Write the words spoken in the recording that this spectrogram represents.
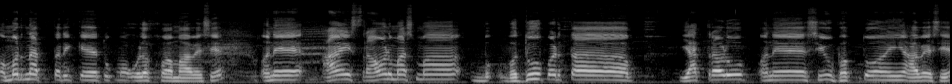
અમરનાથ તરીકે ટૂંકમાં ઓળખવામાં આવે છે. અને આ શ્રાવણ માસમાં વધુ પડતા યાત્રાળુ અને શિવ ભક્તો અહીં આવે છે.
